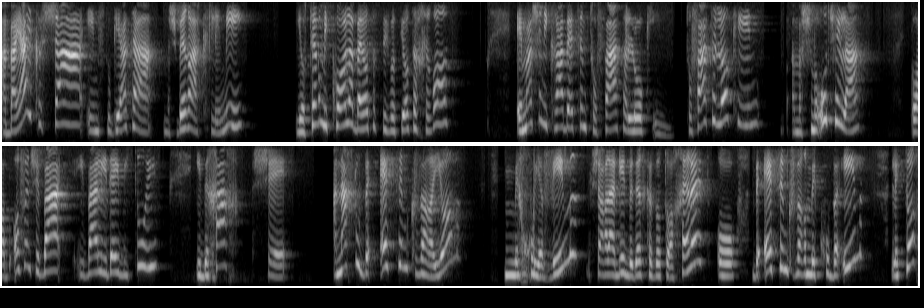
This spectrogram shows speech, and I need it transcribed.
הבעיה היא קשה עם סוגיית המשבר האקלימי יותר מכל הבעיות הסביבתיות האחרות, מה שנקרא בעצם תופעת הלוקין. תופעת הלוקין, המשמעות שלה, או האופן שבה היא באה לידי ביטוי, היא בכך שאנחנו בעצם כבר היום מחויבים, אפשר להגיד בדרך כזאת או אחרת, או בעצם כבר מקובעים לתוך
